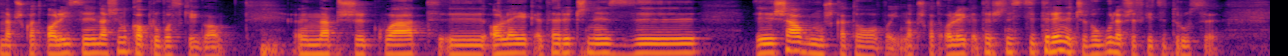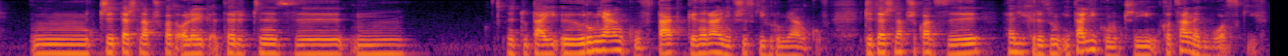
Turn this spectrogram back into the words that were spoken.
na przykład olej z nasion kopru włoskiego, na przykład olejek eteryczny z szałwi muszkatołowej, na przykład olejek eteryczny z cytryny, czy w ogóle wszystkie cytrusy. Mm, czy też na przykład olejek eteryczny z mm, tutaj y, rumianków, tak? Generalnie wszystkich rumianków. Czy też na przykład z Helichrysum italicum, czyli kocanek włoskich,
